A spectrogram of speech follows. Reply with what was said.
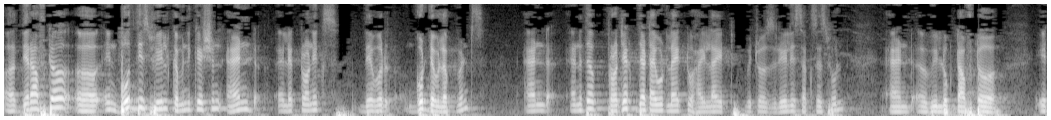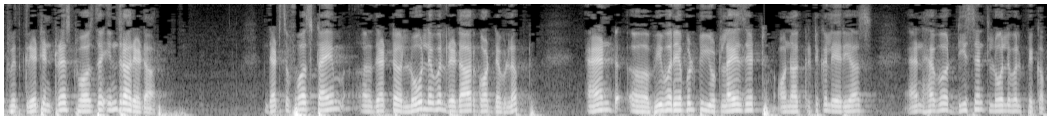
Uh, thereafter, uh, in both this field, communication and electronics, there were good developments. And another project that I would like to highlight, which was really successful, and uh, we looked after it with great interest, was the Indra radar. That's the first time uh, that a low level radar got developed and uh, we were able to utilize it on our critical areas and have a decent low level pickup.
